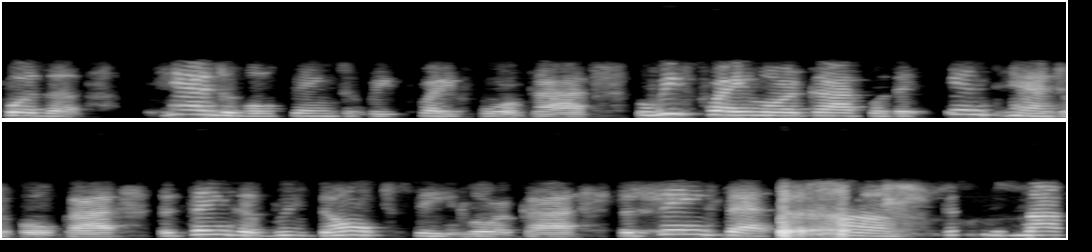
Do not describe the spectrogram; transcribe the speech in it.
for the tangible things that we pray for, God. But we pray, Lord God, for the intangible, God, the things that we don't see, Lord God, the things that um, this is not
